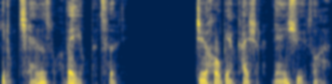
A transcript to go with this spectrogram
一种前所未有的刺激。之后便开始了连续作案，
